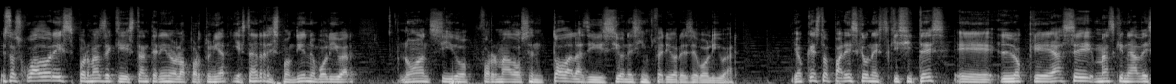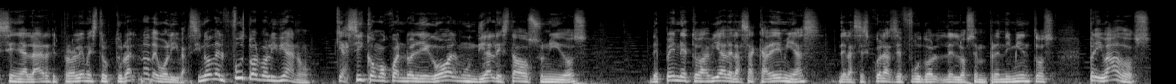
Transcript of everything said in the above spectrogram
Estos jugadores, por más de que están teniendo la oportunidad y están respondiendo en Bolívar, no han sido formados en todas las divisiones inferiores de Bolívar. Y aunque esto parezca una exquisitez, eh, lo que hace más que nada es señalar el problema estructural no de Bolívar, sino del fútbol boliviano, que así como cuando llegó al Mundial de Estados Unidos, depende todavía de las academias, de las escuelas de fútbol, de los emprendimientos privados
